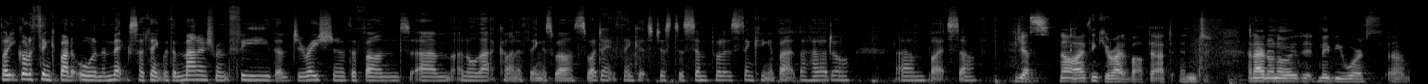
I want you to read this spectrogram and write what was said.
but you've got to think about it all in the mix, I think, with the management fee, the duration of the fund, um, and all that kind of thing as well. So I don't think it's just as simple as thinking about the hurdle um, by itself. Yes, no, I think you're right about that, and and I don't know, it, it may be worth um,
